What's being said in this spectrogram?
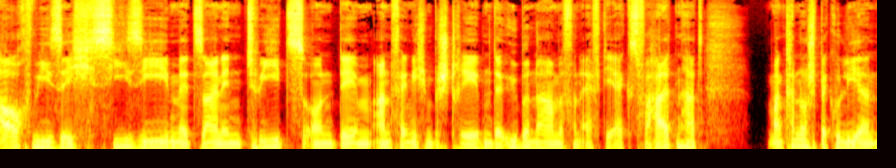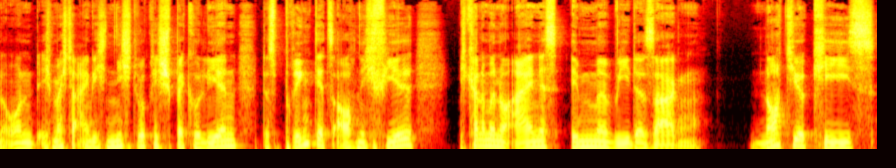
auch wie sich Sisi mit seinen Tweets und dem anfänglichen Bestreben der Übernahme von FTX verhalten hat. Man kann nur spekulieren und ich möchte eigentlich nicht wirklich spekulieren. Das bringt jetzt auch nicht viel. Ich kann immer nur eines immer wieder sagen. Not your keys,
